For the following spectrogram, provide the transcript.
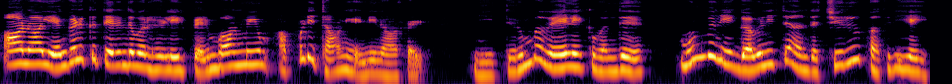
ஆனால் எங்களுக்கு தெரிந்தவர்களில் பெரும்பான்மையும் அப்படித்தான் எண்ணினார்கள். நீ திரும்ப வேலைக்கு வந்து முன்பு நீ கவனித்த அந்த சிறு பகுதியை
